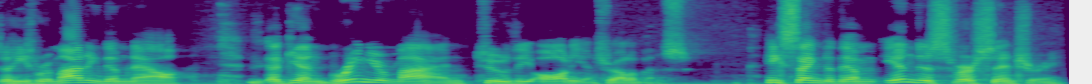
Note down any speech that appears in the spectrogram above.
So he's reminding them now, again, bring your mind to the audience relevance. He's saying to them in this first century,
